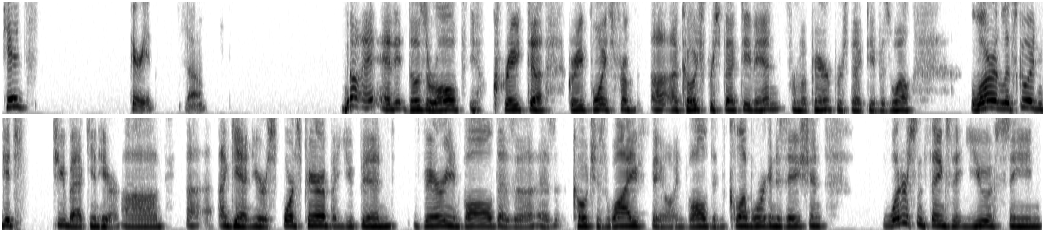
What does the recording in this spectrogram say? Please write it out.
kids, period. So no, and it, those are all you know, great, uh, great points from a, coach perspective and from a parent perspective as well. Laura, let's go ahead and get you back in here. Um, uh, again, you're a sports parent, but you've been very involved as a as a coach's wife. You know, involved in club organization. What are some things that you have seen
